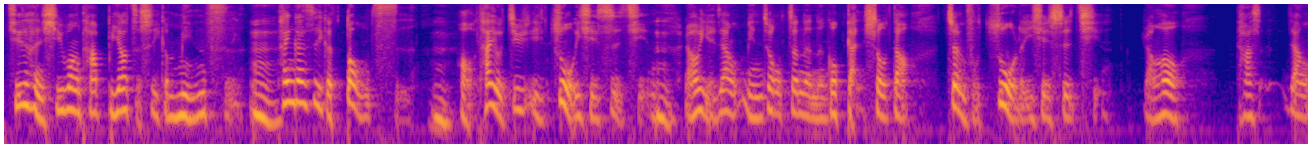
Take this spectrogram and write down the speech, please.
其实很希望它不要只是一个名词，嗯它应该是一个动词。嗯，哦，它有去做一些事情，嗯，然后也让民众真的能够感受到政府做了一些事情，然后它是让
